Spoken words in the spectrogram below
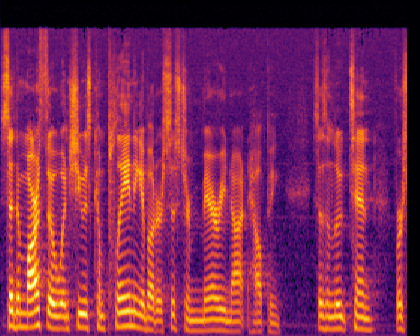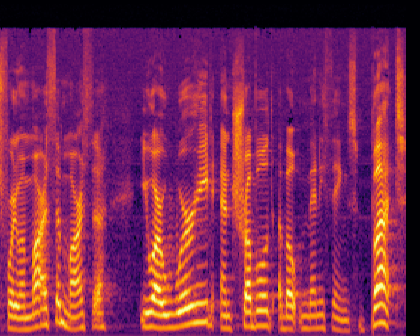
said to Martha when she was complaining about her sister Mary not helping. He says in Luke 10, verse 41 Martha, Martha, you are worried and troubled about many things, but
